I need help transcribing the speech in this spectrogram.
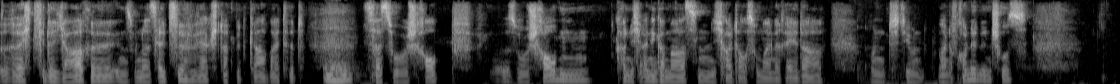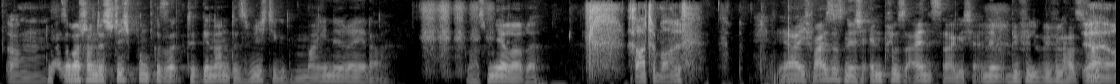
recht viele Jahre in so einer Selbsthilfewerkstatt mitgearbeitet. Mhm. Das heißt, so Schraub, so Schrauben kann ich einigermaßen. Ich halte auch so meine Räder und die meine Freundin in Schuss. Ähm, Du hast aber schon das Stichpunkt gesagt, genannt, das Wichtige, meine Räder. Du hast mehrere. rate mal. Ja, ich weiß es nicht. N plus 1, sage ich. Ne, wie viel, wie viel hast du? Ja,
